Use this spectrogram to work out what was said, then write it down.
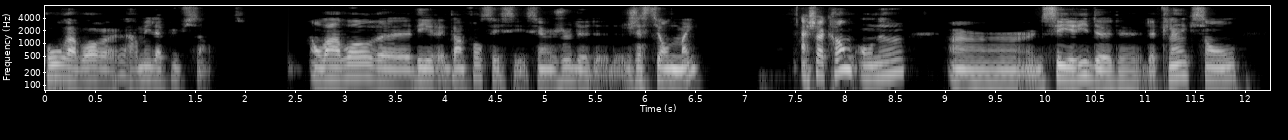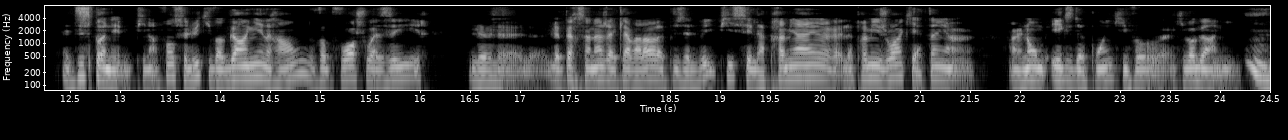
pour avoir l'armée la plus puissante. On va avoir des... Dans le fond, c'est, un jeu de, de- de gestion de main. À chaque ronde, on a un- une série de, de, de clans qui sont disponibles. Puis dans le fond, celui qui va gagner le round va pouvoir choisir le, le, le- personnage avec la valeur la plus élevée. Puis c'est la première, le premier joueur qui atteint un, un nombre X de points qui va, qui va gagner. Hmm.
